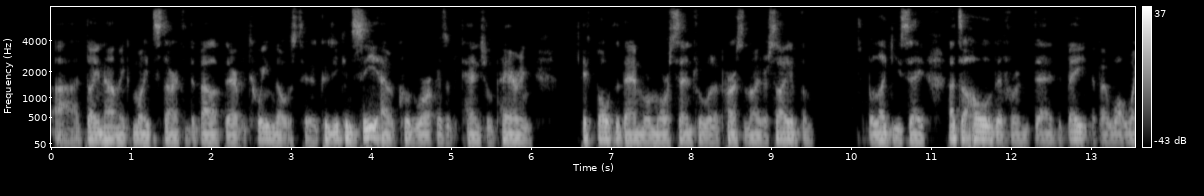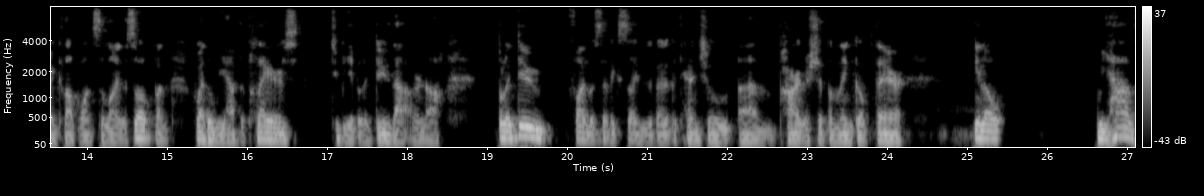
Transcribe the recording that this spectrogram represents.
uh, dynamic might start to develop there between those two, because you can see how it could work as a potential pairing if both of them were more central with a person either side of them. But like you say, that's a whole different uh, debate about what Wayne Klopp wants to line us up and whether we have the players to be able to do that or not. But I do find myself excited about a potential um, partnership and link up there. You know, we have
